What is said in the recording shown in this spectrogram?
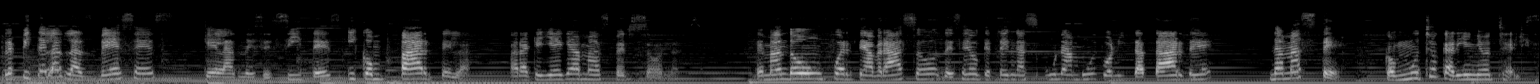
Repítelas las veces que las necesites y compártelas para que llegue a más personas. Te mando un fuerte abrazo, deseo que tengas una muy bonita tarde. Namaste, con mucho cariño, Chelis.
